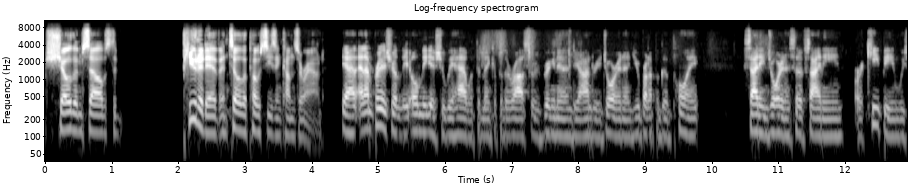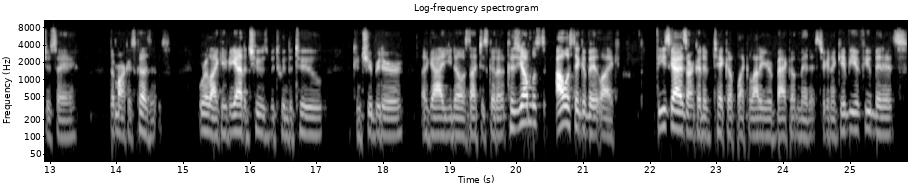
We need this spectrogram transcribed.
show themselves to punitive until the postseason comes around. Yeah, and I'm pretty sure the only issue we have with the makeup of the roster is bringing in DeAndre Jordan, and you brought up a good point signing mm. Jordan instead of signing or keeping, we should say, DeMarcus Cousins. We're like, if you got to choose between the two, contributor, a guy you know it's not just gonna, because you almost, I always think of it like these guys aren't gonna take up like a lot of your backup minutes. They're gonna give you a few minutes,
